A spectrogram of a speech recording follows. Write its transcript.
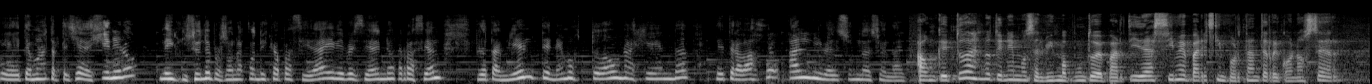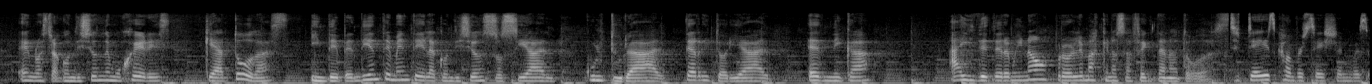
eh, tenemos una estrategia de género, de inclusión de personas con discapacidad y diversidad racial, pero también tenemos toda una agenda de trabajo al nivel subnacional. Aunque todas no tenemos el mismo punto de partida, sí me parece importante reconocer en nuestra condición de mujeres que a todas, independientemente de la condición social, cultural, territorial, étnica, hay determinados problemas que nos afectan a todas. Today's conversation was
